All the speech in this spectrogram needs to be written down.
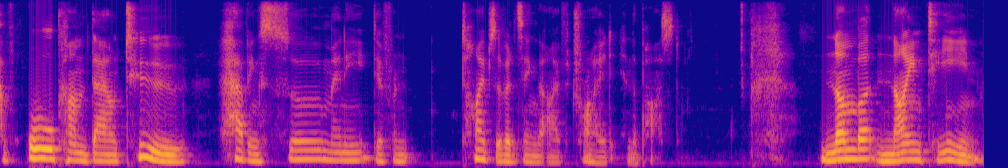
have all come down to having so many different types of editing that I've tried in the past. Number 19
